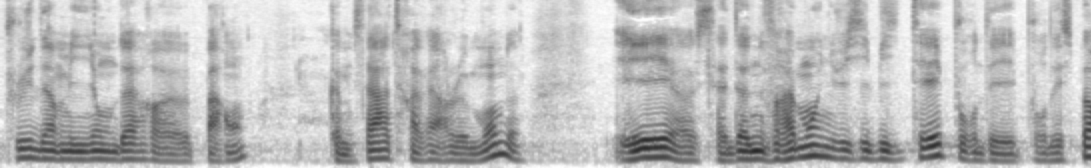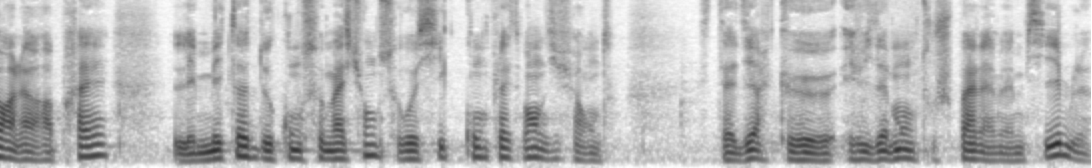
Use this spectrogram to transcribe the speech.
plus d'un million d'heures euh, par an, comme ça, à travers le monde. Et euh, ça donne vraiment une visibilité pour des, pour des sports. Alors après, les méthodes de consommation sont aussi complètement différentes. C'est-à-dire que, évidemment, on ne touche pas la même cible.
